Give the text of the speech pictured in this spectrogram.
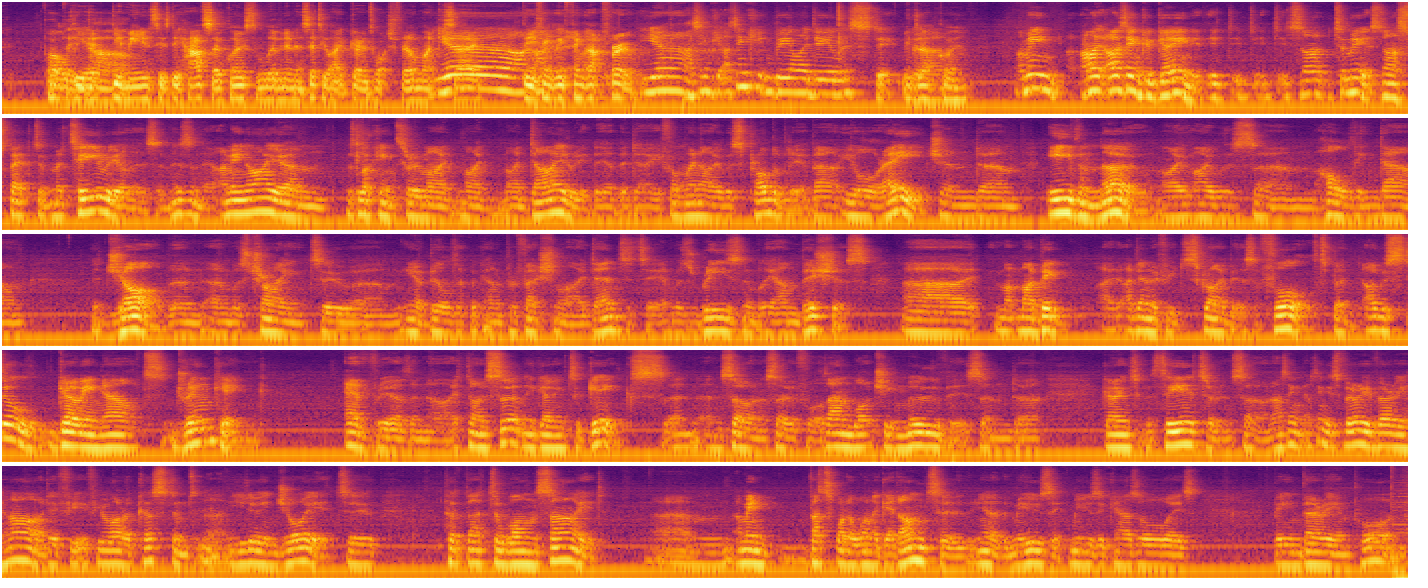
all the, not. the amenities they have so close to them living in a city, like going to watch a film, like you say. Do you think they think that through? Yeah, I think I think it can be idealistic. Exactly. Um, I mean, I, I think again, it, it, it, it it's not to me. It's an aspect of materialism, isn't it? I mean, I um, was looking through my, my, my diary the other day from when I was probably about your age, and um, even though I, I was um, holding down a job and, and was trying to um, you know build up a kind of professional identity and was reasonably ambitious. Uh, my, my big I, I don't know if you describe it as a fault, but I was still going out drinking every other night. And I was certainly going to gigs and, and so on and so forth, and watching movies and uh, going to the theatre and so on. I think I think it's very very hard if you if you are accustomed to that and you do enjoy it to put that to one side. Um, I mean that's what I want to get onto. You know the music. Music has always been very important.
